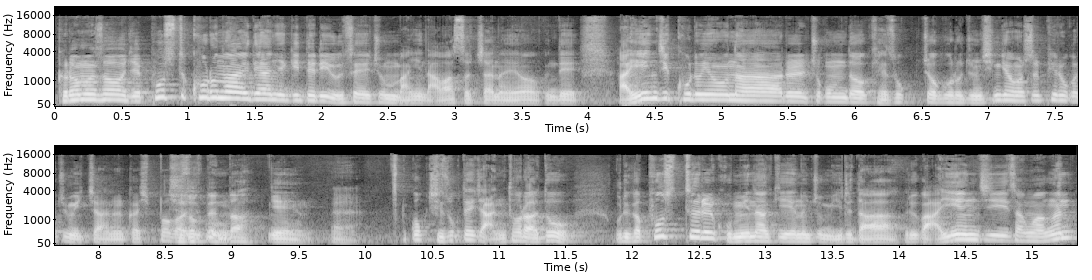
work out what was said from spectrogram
그러면서 이제 post 코로나에 대한 얘기들이 요새 좀 많이 나왔었잖아요. 근데 ING 코로나를 조금 더 계속적으로 좀 신경을 쓸 필요가 좀 있지 않을까 싶어가지고 지속된다? 예. 네. 꼭 지속되지 않더라도 우리가 post를 고민하기에는 좀 이르다. 그리고 ING 상황은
